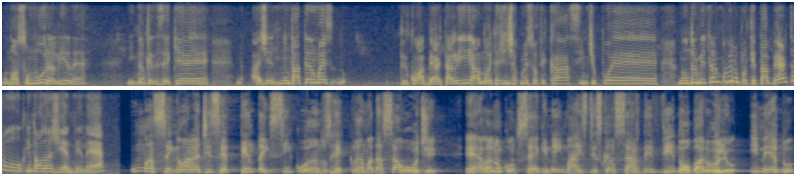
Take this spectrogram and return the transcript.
o, o nosso muro ali, né, então quer dizer que é, a gente não está tendo mais ficou aberta ali, à noite a gente já começou a ficar assim, tipo, é, não dormir tranquilo, porque tá aberto o quintal da gente, né? Uma senhora de 75 anos reclama da saúde. Ela não consegue nem mais descansar devido ao barulho e medo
